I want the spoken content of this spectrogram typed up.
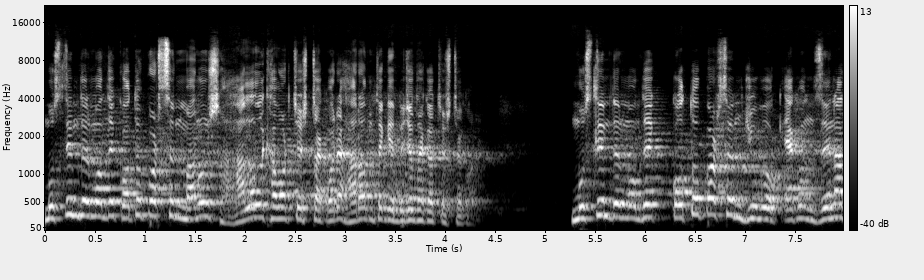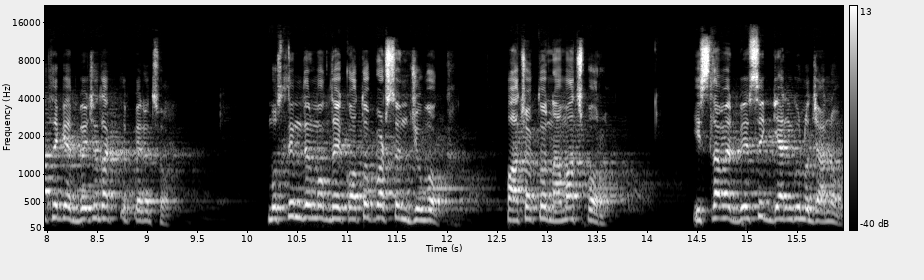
মুসলিমদের মধ্যে কত পার্সেন্ট মানুষ হালাল খাওয়ার চেষ্টা করে, হারাম থেকে বেঁচে থাকার চেষ্টা করে? মুসলিমদের মধ্যে কত পার্সেন্ট যুবক এখন জেনা থেকে বেঁচে থাকতে পেরেছ? মুসলিমদের মধ্যে কত পার্সেন্ট যুবক পাঁচক নামাজ পড়ো? ইসলামের বেসিক জ্ঞানগুলো জানো।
